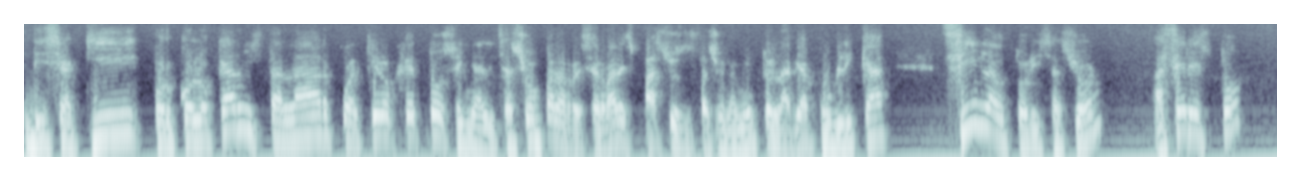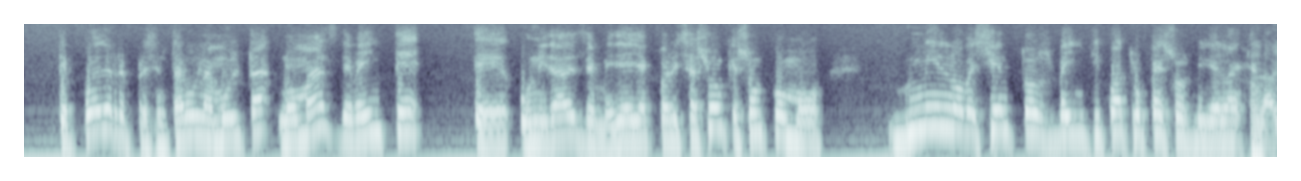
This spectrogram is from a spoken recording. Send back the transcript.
Dice aquí, por colocar o instalar cualquier objeto o señalización para reservar espacios de estacionamiento en la vía pública sin la autorización, hacer esto te puede representar una multa no más de 20 eh, unidades de medida y actualización, que son como 1.924 pesos, Miguel Ángel Ok.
